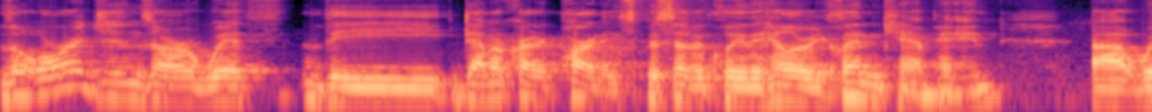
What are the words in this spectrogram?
The origins are with the Democratic Party, specifically the Hillary Clinton campaign. Uh,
